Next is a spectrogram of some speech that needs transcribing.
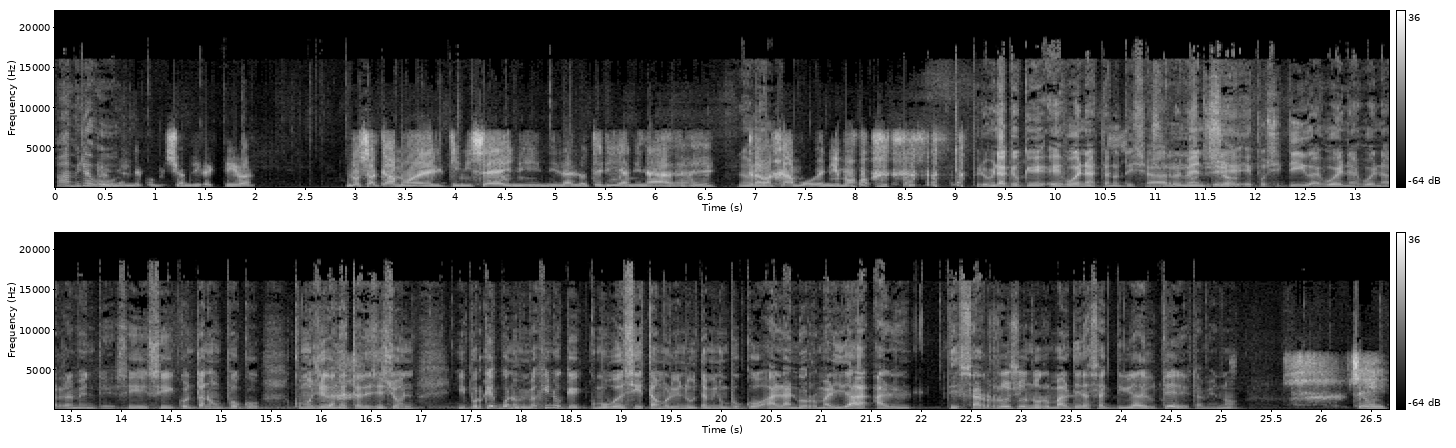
Ah, mira vos. de comisión directiva. No sacamos el 15 ni, ni la lotería ni nada, ¿eh? Trabajamos, venimos. Pero mira que, es buena esta noticia, realmente, es positiva, es buena, es buena realmente. Sí, sí, contanos un poco cómo llegan a esta decisión y por qué, bueno, me imagino que, como vos decís, están volviendo también un poco a la normalidad, al desarrollo normal de las actividades de ustedes también, ¿no? Sí,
